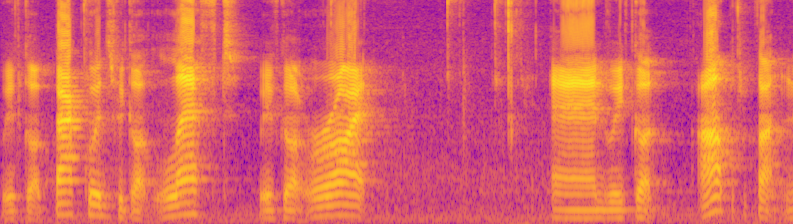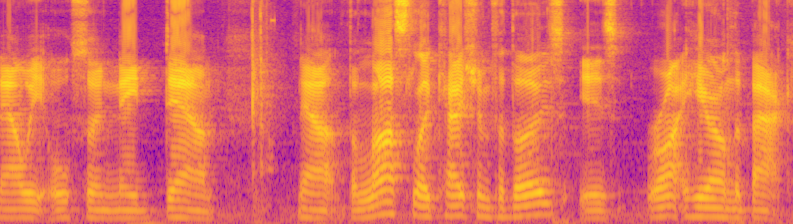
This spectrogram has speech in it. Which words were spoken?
we've got backwards, we've got left, we've got right and we've got up but now we also need down. Now the last location for those is right here on the back.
